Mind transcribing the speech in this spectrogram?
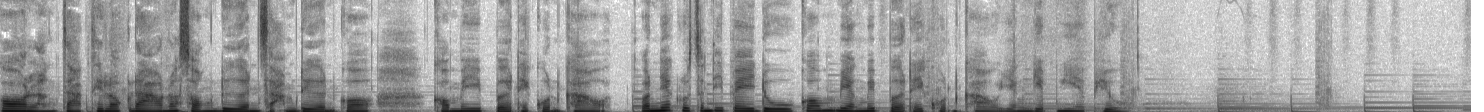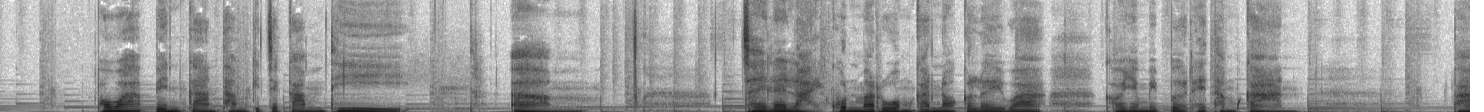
ก็หลังจากที่ล็อกดาวน์เนาะสองเดือน 3 เดือนก็เขาไม่เปิดให้คนเข้า วันนี้ครูสันที่ไปดูก็ยังไม่เปิดให้คนเข้ายังเงียบๆอยู่ เพราะว่าเป็นการทำกิจกรรมที่ใช้หลาย ๆ คนมารวมกันเนาะก็เลยว่าเขายังไม่เปิดให้ทำการ พา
